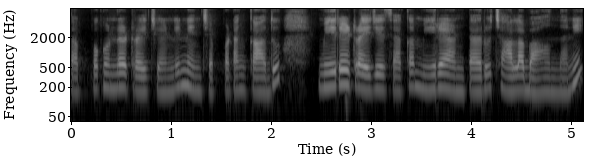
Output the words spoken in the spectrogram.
తప్పకుండా ట్రై చేయండి. నేను చెప్పడం కాదు. మీరే ట్రై చేశాక మీరే అంటారు. చాలా బాగుందని.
